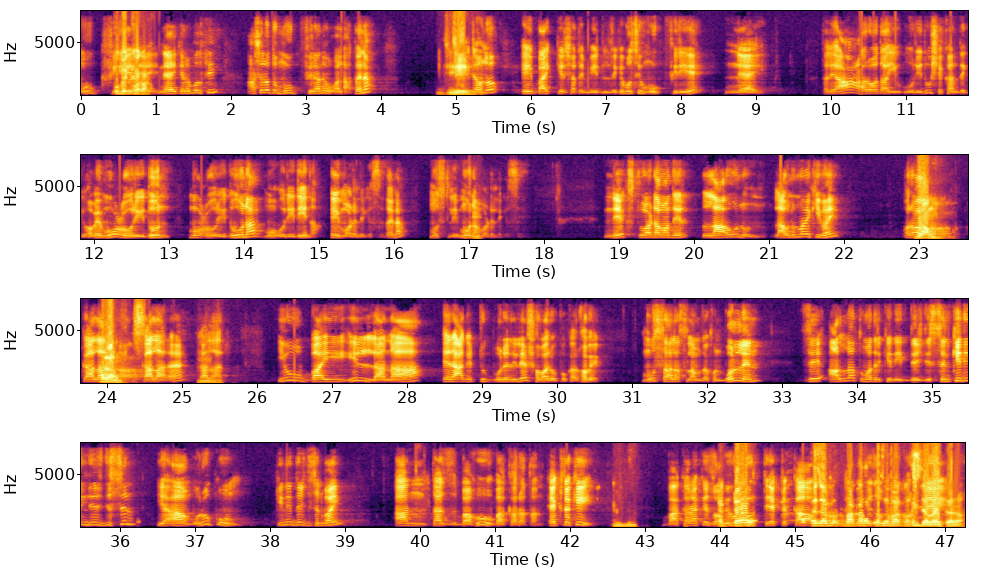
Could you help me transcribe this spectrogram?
মুখ ফিরিয়ে নেয়। কেন বলছি? আসলে তো মুখ ফিরানো ওয়ালা তাই না? এটা হলো এই বাক্যের সাথে মিল রেখে বলছি মুখ ফিরিয়ে নেয়। তাহলে আর অদা উরিদু সেখান থেকে হবে মুরিদুন মুরিদুনা মুরিদিনা এই মডেলে গেছে তাই না? মুসলিমুনা মডেলে গেছে। নেক্সট ওয়ার্ড আমাদের লাউনুন লাউনুন মানে কি ভাই? রং। কালার। কালার হ্যাঁ? কালার। ইউ বাই ইল্লানা এর বলে নিলে সবার উপকার হবে। মুসা আলাহ সাল্লাম যখন বললেন যে আল্লাহ তোমাদেরকে নির্দেশ দিচ্ছেন কি নির্দেশ দিচ্ছেন? ইয়া মুরুকুম। কি নির্দেশ দিচ্ছেন ভাই? আন তাজবাহু বাকারাতান। একটা কি? বাকারাকে জবেহ করতে একটা কাউ বাকারাকে জবাই করো।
